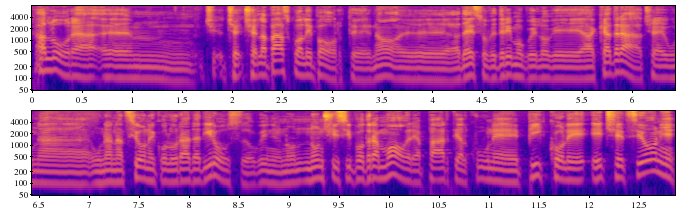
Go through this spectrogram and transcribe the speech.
Allora, ehm, c'è, c'è, la Pasqua alle porte, no? eh, adesso vedremo quello che accadrà, c'è una, una nazione colorata di rosso, quindi non, non, ci si potrà muovere a parte alcune piccole eccezioni.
